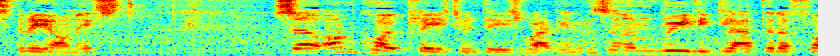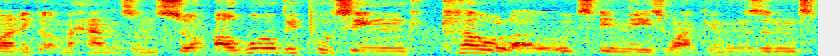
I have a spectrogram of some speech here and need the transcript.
to be honest. So I'm quite pleased with these wagons and I'm really glad that I finally got my hands on some. I will be putting coal loads in these wagons and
